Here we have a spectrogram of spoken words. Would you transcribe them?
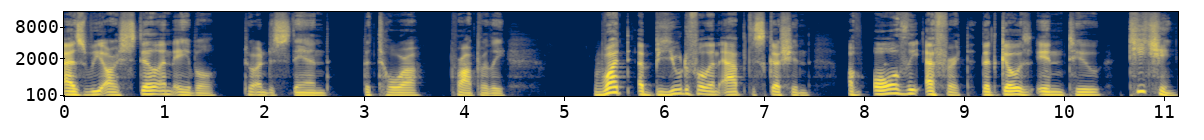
as we are still unable to understand the Torah properly. What a beautiful and apt discussion of all the effort that goes into teaching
